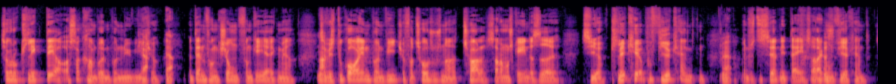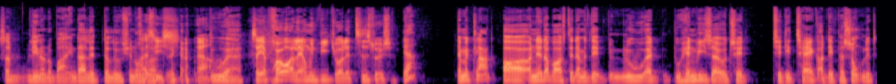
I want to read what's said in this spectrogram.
Så kunne du klikke der, og så kom du ind på en ny video. Ja, ja. Men den funktion fungerer ikke mere. Nej. Så hvis du går ind på en video fra 2012, så er der måske en, der sidder og siger, klik her på firkanten. Ja. Men hvis du ser den i dag, så er der ikke nogen firkant. Så ligner du bare en, der er lidt delusional. Præcis. Ja. Du er... Så jeg prøver at lave mine videoer lidt tidsløse. Ja, jamen klart. Og, og netop også det der med det, nu, at du henviser jo til, til dit tag, og det er personligt.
